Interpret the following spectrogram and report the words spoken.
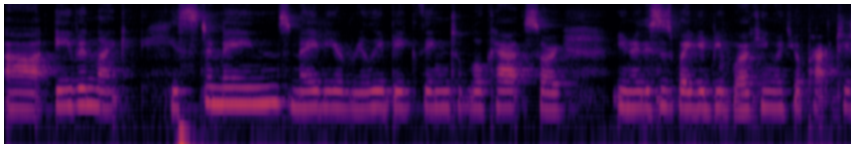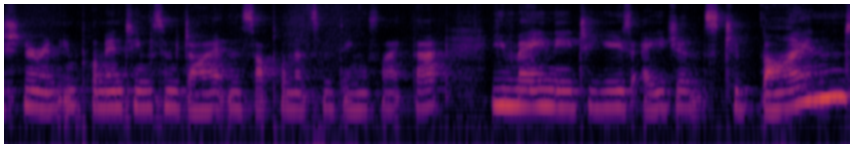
Uh, even like histamines may be a really big thing to look at. So, you know, this is where you'd be working with your practitioner and implementing some diet and supplements and things like that. You may need to use agents to bind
